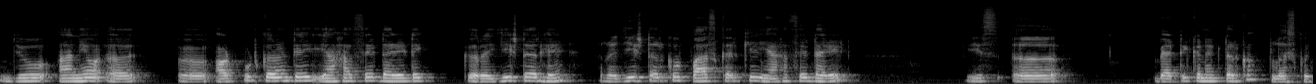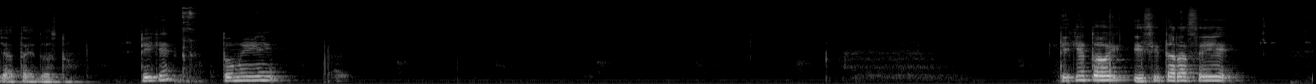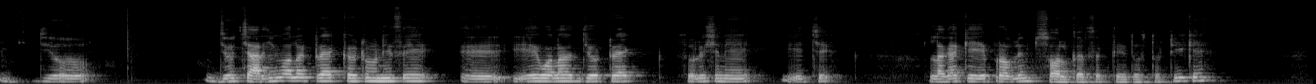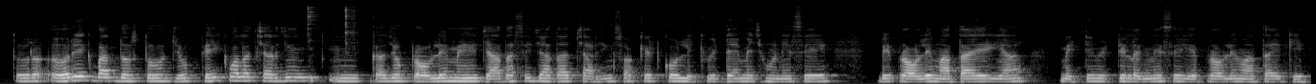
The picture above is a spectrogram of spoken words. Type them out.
जो आने आउटपुट करंट है यहाँ से डायरेक्ट एक रजिस्टर है। रजिस्टर को पास करके यहाँ से डायरेक्ट इस आ, बैटरी कनेक्टर को प्लस को जाता है दोस्तों। ठीक है? तो मैं ठीक है तो इसी तरह से जो जो चार्जिंग वाला ट्रैक कट होने से ये वाला जो ट्रैक सॉल्यूशन है, ये लगा के ये प्रॉब्लम सॉल्व कर सकते हैं दोस्तों, ठीक है? तो और एक बात दोस्तों, जो फेक वाला चार्जिंग का जो प्रॉब्लम है, ज़्यादा से ज़्यादा चार्जिंग सॉकेट को लिक्विड डैमेज होने से भी प्रॉब्लम आता है या मिट्टी विट्टी लगने से ये प्रॉब्लम आता है कि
